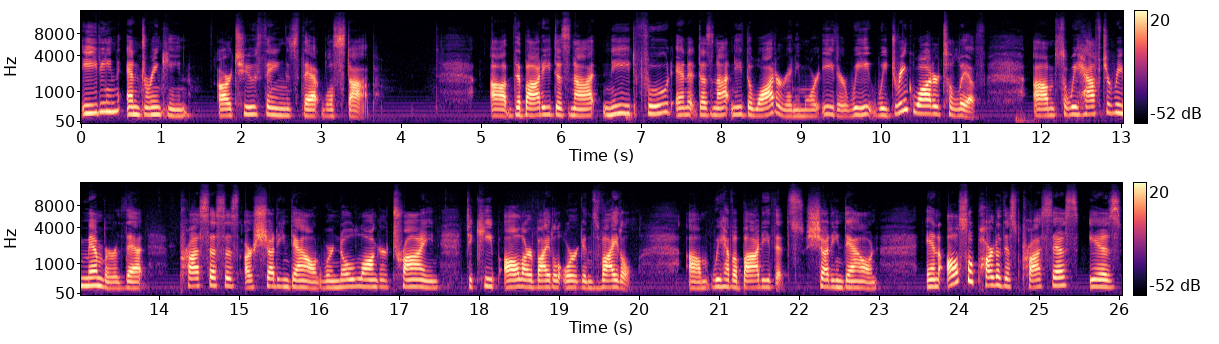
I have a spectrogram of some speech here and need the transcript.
eating and drinking are two things that will stop. Uh, the body does not need food and it does not need the water anymore either. We, we drink water to live. Um, so we have to remember that processes are shutting down. We're no longer trying to keep all our vital organs vital. Um, we have a body that's shutting down. And also, part of this process is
